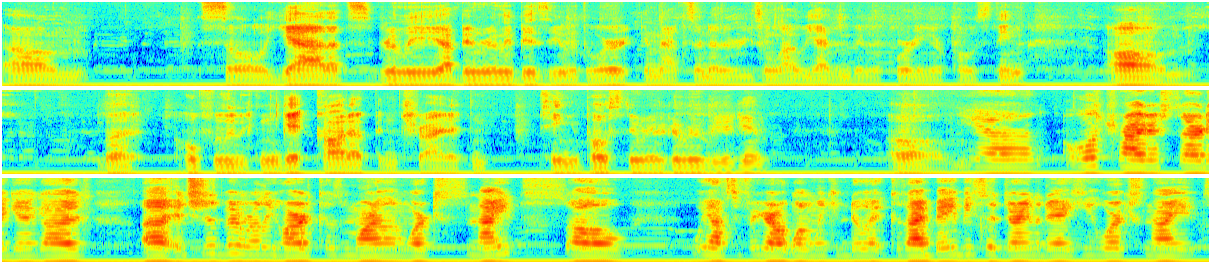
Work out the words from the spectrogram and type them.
Um, so yeah, that's really, I've been really busy with work, and that's another reason why we haven't been recording or posting. Um, but hopefully we can get caught up and try to continue posting regularly again. Um, Yeah, we'll try to start again, guys. Uh, it's just been really hard because Marlon works nights, so we have to figure out when we can do it. Because I babysit during the day, he works nights,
